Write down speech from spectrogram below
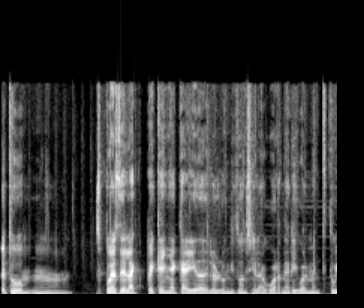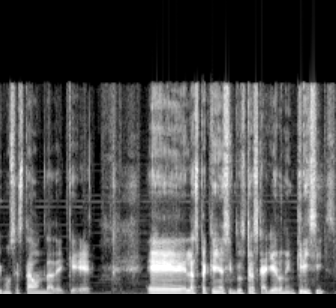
mm, después de la pequeña caída de los Looney Tunes y la Warner, igualmente tuvimos esta onda de que eh, las pequeñas industrias cayeron en crisis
